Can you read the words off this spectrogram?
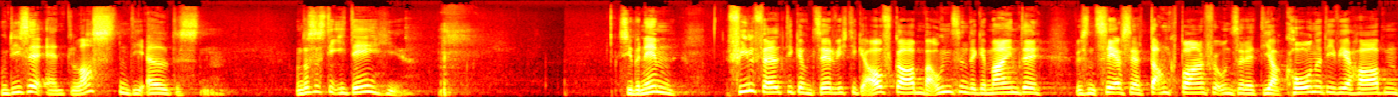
Und diese entlasten die Ältesten. Und das ist die Idee hier. Sie übernehmen vielfältige und sehr wichtige Aufgaben bei uns in der Gemeinde. Wir sind sehr, sehr dankbar für unsere Diakone, die wir haben.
